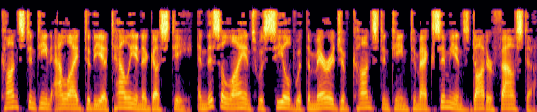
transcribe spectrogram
Constantine allied to the Italian Augusti, and this alliance was sealed with the marriage of Constantine to Maximian's daughter Fausta.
